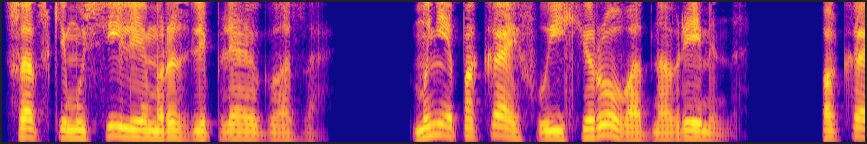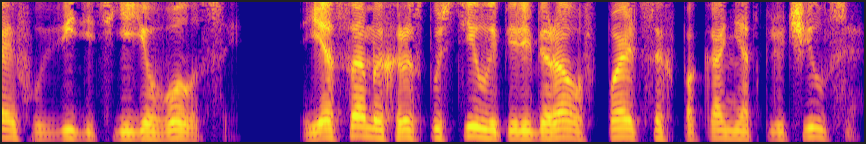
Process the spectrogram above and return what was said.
С адским усилием разлепляю глаза. Мне по кайфу и херово одновременно. По кайфу видеть ее волосы. Я сам их распустил и перебирал в пальцах, пока не отключился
